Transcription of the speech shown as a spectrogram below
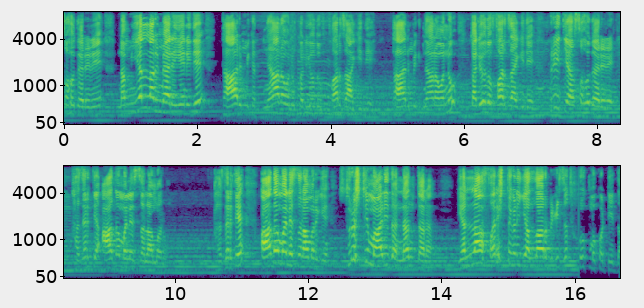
ಸಹೋದರರೇ ನಮ್ಮ ಎಲ್ಲರ ಮೇಲೆ ಏನಿದೆ? ಧಾರ್ಮಿಕ ಜ್ಞಾನವನ್ನು ಕಲಿಯೋದು ಫರ್ಜ್ ಆಗಿದೆ. ಧಾರ್ಮಿಕ ಜ್ಞಾನವನ್ನು ಕಲಿಯೋದು ಫರ್ಜ್ ಆಗಿದೆ. ಪ್ರೀತಿಯ ಸಹೋದರರೇ, ಹಜರತೆ ಆದಮ್ ಅಲೈಹಿ ಸಲಾಮರು ಹಜರತೆ ಆದಮ್ ಅಲೈಹಿ ಸಲಾಮರಿಗೆ ಸೃಷ್ಟಿ ಮಾಡಿದ ನಂತರ ಎಲ್ಲಾ ಫರಿಷ್ಠಗಳಿಗೆ ಎಲ್ಲರೂ ಇಜ್ಜತ್ ಹುಕ್ಮ ಕೊಟ್ಟಿದ್ದ.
